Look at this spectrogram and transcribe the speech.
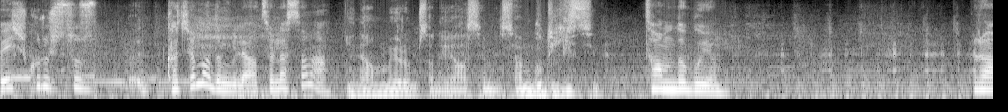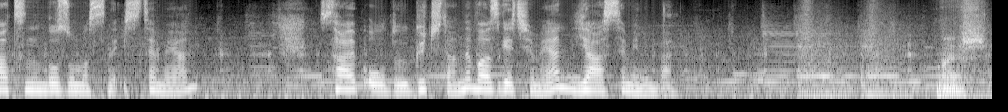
Beş kuruşsuz kaçamadım bile hatırlasana. İnanmıyorum sana Yasemin. Sen bu değilsin. Tam da buyum. Rahatının bozulmasını istemeyen, sahip olduğu güçten de vazgeçemeyen Yasemin'im ben. Hayır.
